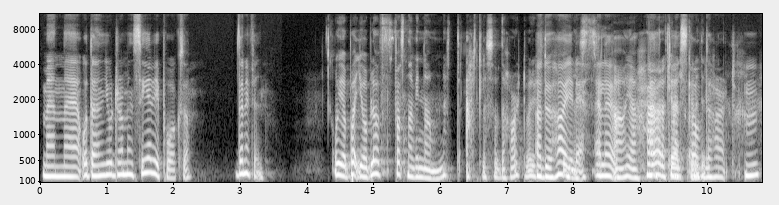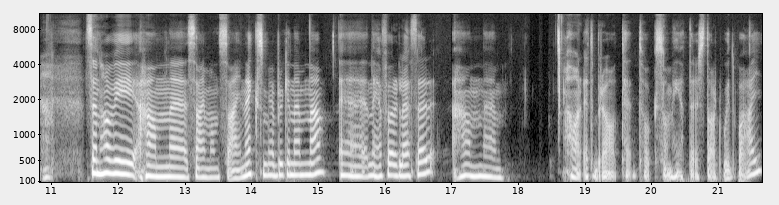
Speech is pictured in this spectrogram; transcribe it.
Men, eh, och den gjorde de en serie på också. Den är fin. Och jag, jag blev fastnad vid namnet Atlas of the Heart. Var det Ja, du hör ju det, eller hur? Ja, jag hör att jag Atlas älskar of det. the. Heart. Mm. Sen har vi han eh, Simon Sinek som jag brukar nämna eh, när jag föreläser. Han eh, har ett bra TED-talk som heter Start with Why.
